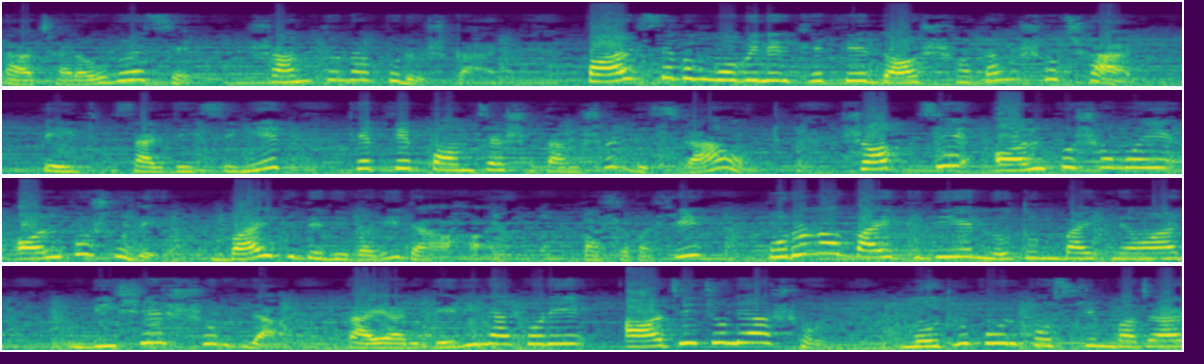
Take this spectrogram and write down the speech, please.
তাছাড়াও রয়েছে সান্ত্বনা পুরস্কার। পার্স এবং মোবিলের ক্ষেত্রে দশ শতাংশ ছাড়। পেইড সার্ভিসিং এর ক্ষেত্রে পঞ্চাশ শতাংশ ডিসকাউন্ট। সবচেয়ে অল্প সময়ে অল্প সুদে বাইক ডেলিভারি দেওয়া হয়। পাশাপাশি পুরনো বাইক দিয়ে নতুন বাইক নেওয়ার বিশেষ সুবিধা তাই আর দেরি না করে আজই চলে আসুন মধুপুর পশ্চিম বাজার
